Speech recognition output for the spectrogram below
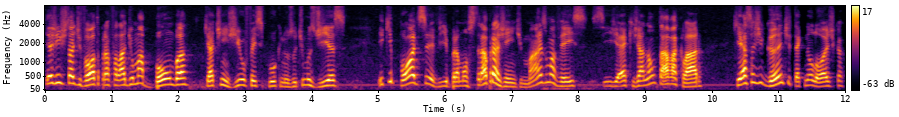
E a gente está de volta para falar de uma bomba que atingiu o Facebook nos últimos dias e que pode servir para mostrar para a gente, mais uma vez, se é que já não estava claro, que essa gigante tecnológica,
